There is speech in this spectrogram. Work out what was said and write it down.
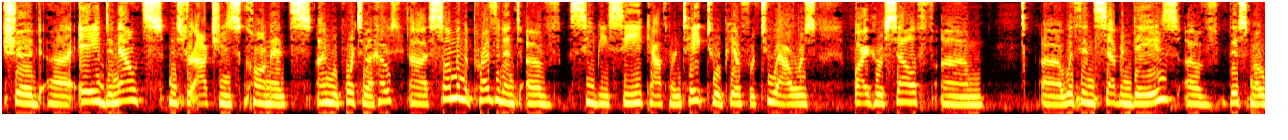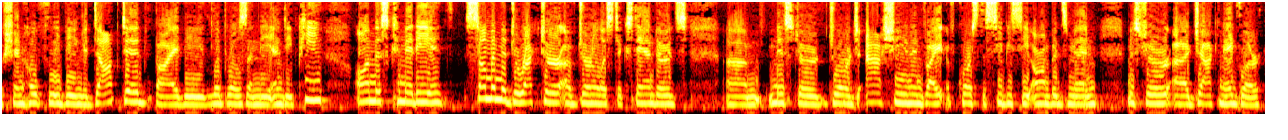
should uh, a denounce Mr. Achi's comments and report to the House, uh, summon the president of CBC, Catherine Tait, to appear for two hours by herself. Um, uh, within seven days of this motion hopefully being adopted by the Liberals and the NDP on this committee, summon the Director of Journalistic Standards, um, Mr. George Achi, and invite, of course, the CBC Ombudsman, Mr. Uh, Jack Nagler,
